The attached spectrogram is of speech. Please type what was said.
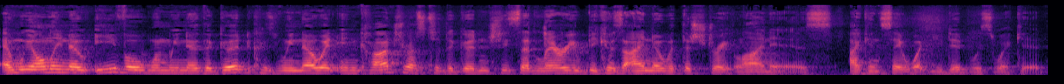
and we only know evil when we know the good because we know it in contrast to the good. And she said, Larry, because I know what the straight line is, I can say what you did was wicked.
